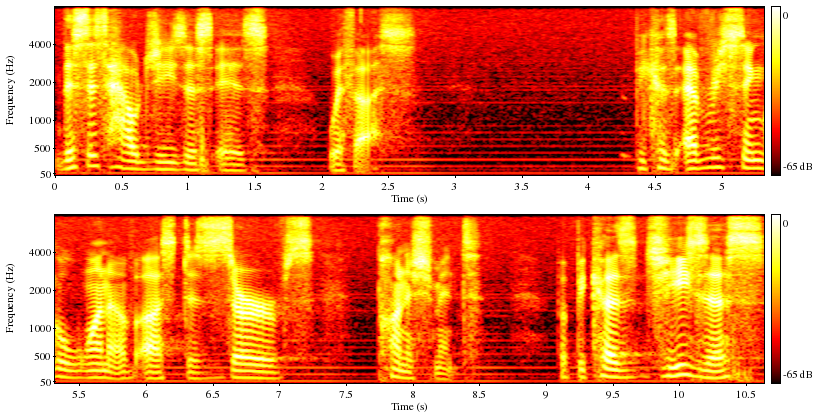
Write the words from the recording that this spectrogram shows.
This is how Jesus is with us. Because every single one of us deserves punishment. But because Jesus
